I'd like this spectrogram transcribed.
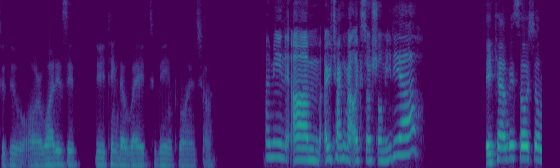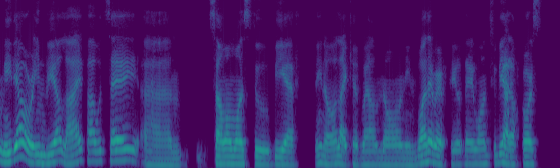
to do, or what is it do you think the way to be influential? I mean, um, are you talking about like social media? It can be social media or in real life, I would say. Um, someone wants to be a, you know, like a well-known in whatever field they want to be. And of course,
